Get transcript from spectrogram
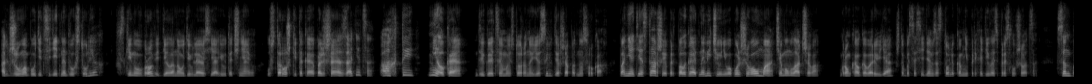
«А Джума будет сидеть на двух стульях?» Вскинув брови, делано удивляюсь я и уточняю. «У старушки такая большая задница?» «Ах ты, мелкая!» Двигается в мою сторону Йосиль, держа поднос в руках. Понятие «старший» предполагает наличие у него большего ума, чем у младшего. Громко говорю я, чтобы соседям за столиком не приходилось прислушиваться. СНБ.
